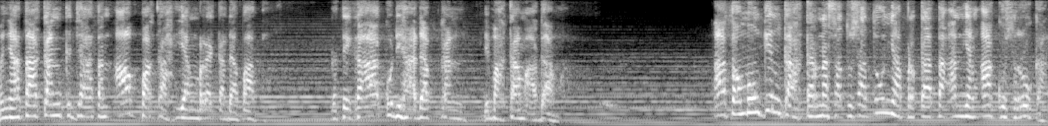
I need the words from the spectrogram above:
menyatakan kejahatan apakah yang mereka dapati ketika aku dihadapkan di mahkamah agama. Atau mungkinkah karena satu-satunya perkataan yang aku serukan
